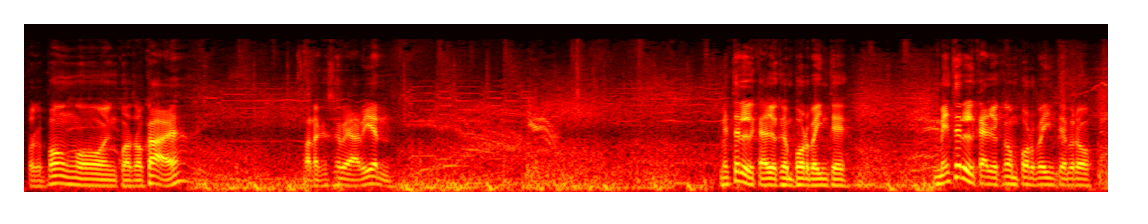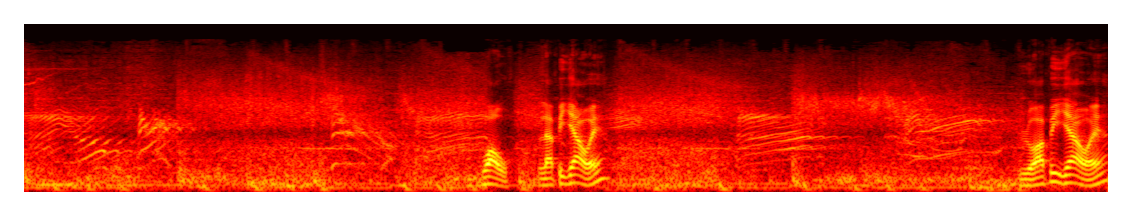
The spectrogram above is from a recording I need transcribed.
Pues lo pongo en 4K, ¿eh? Para que se vea bien. Métele el Kaioken por 20. Métele el Kaioken por 20, bro. Wow, le ha pillado, ¿eh? Lo ha pillado, ¿eh?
